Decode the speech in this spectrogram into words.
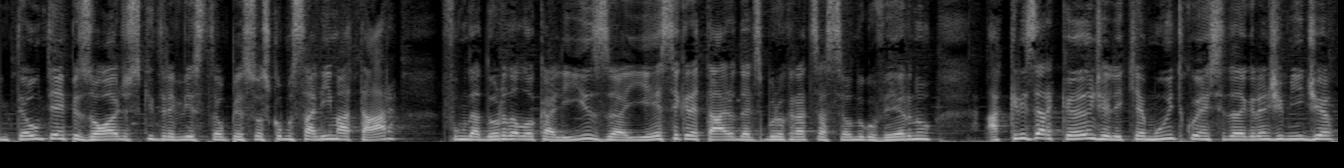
Então, tem episódios que entrevistam pessoas como Salim Matar, fundador da Localiza e ex-secretário da desburocratização do governo, a Cris Arcangeli, que é muito conhecida da grande mídia,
